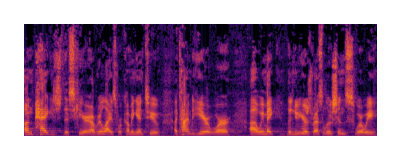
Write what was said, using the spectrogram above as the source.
unpackage this here, I realize we're coming into a time of the year where uh, we make the New Year's resolutions where we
